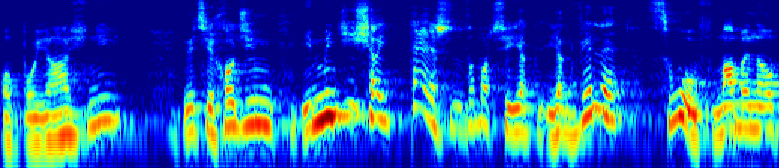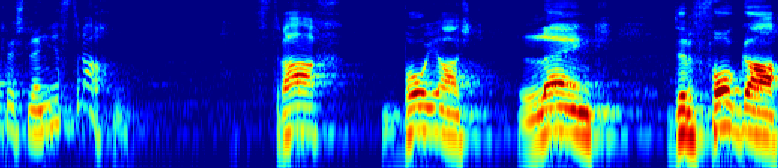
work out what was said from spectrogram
o bojaźni. Wiecie, chodzi mi, i my dzisiaj też, zobaczcie, jak, jak wiele słów mamy na określenie strachu. Strach, bojaźń, lęk, drfoga,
